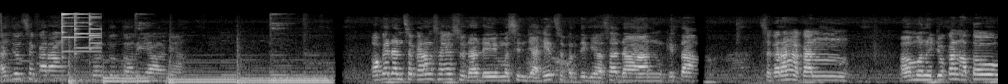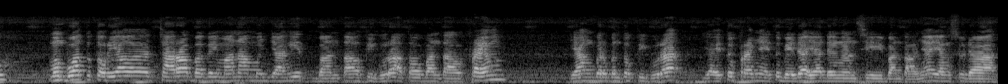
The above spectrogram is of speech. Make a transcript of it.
lanjut sekarang ke tutorialnya. Oke dan sekarang saya sudah di mesin jahit seperti biasa dan kita sekarang akan eh, menunjukkan atau membuat tutorial cara bagaimana menjahit bantal figura atau bantal frame yang berbentuk figura yaitu frame-nya itu beda ya dengan si bantalnya yang sudah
